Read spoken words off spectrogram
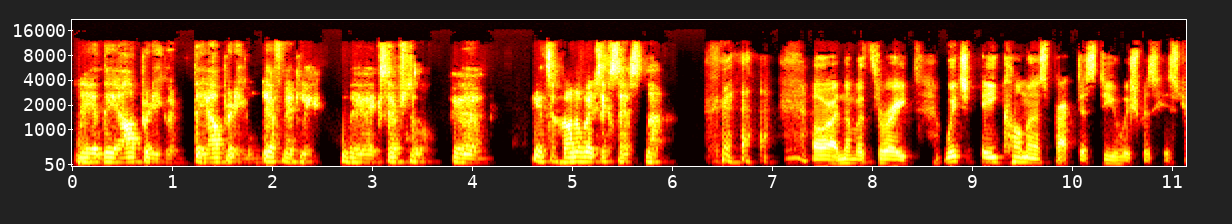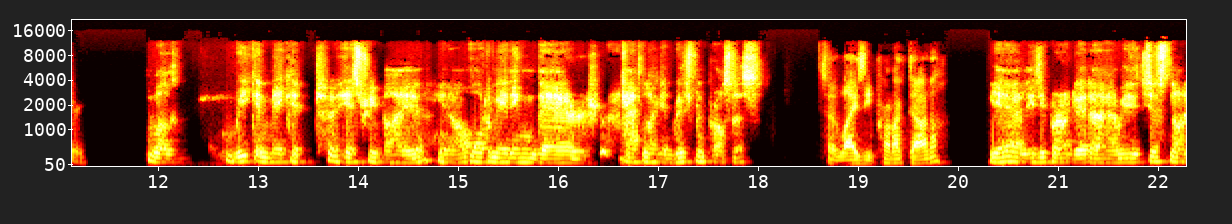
They, they are pretty good. They are pretty good, definitely. They're exceptional. Yeah. It's a runaway success now. All right, number three. Which e commerce practice do you wish was history? Well, we can make it history by you know automating their catalog enrichment process. So lazy product data. Yeah, lazy product data. I mean, it's just not.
